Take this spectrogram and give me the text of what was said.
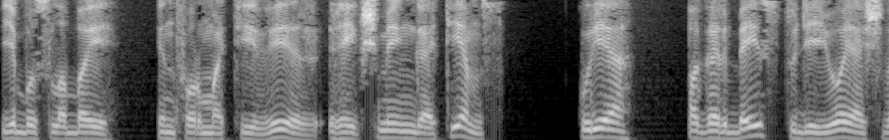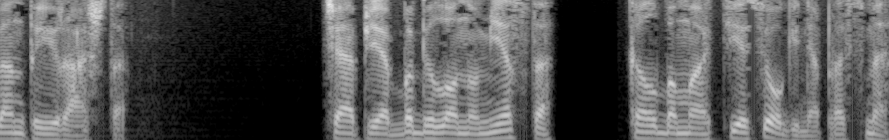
Ji bus labai informatyvi ir reikšminga tiems, kurie pagarbiai studijuoja šventą įraštą. Čia apie Babilono miestą kalbama tiesioginė prasme.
